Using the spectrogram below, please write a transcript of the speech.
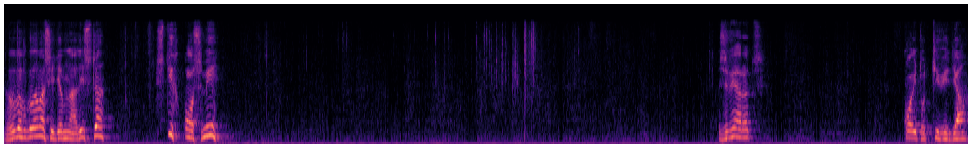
в глава 17, стих 8, Звярат, който ти видя,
